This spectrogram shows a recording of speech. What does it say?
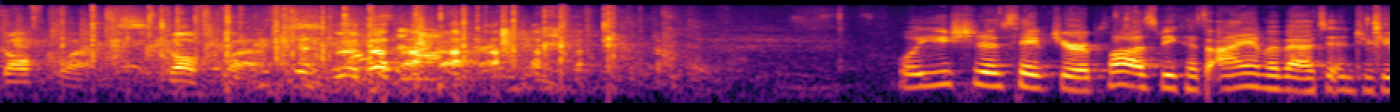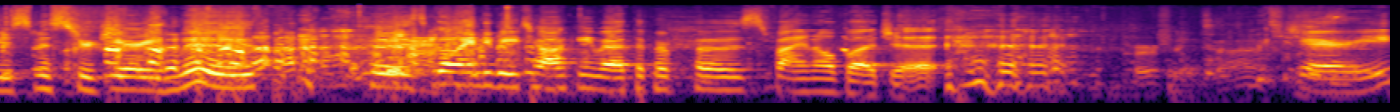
Golf claps, golf claps. Well, you should have saved your applause because I am about to introduce Mr. Jerry Muth, who is going to be talking about the proposed final budget. Perfect time. Jerry?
